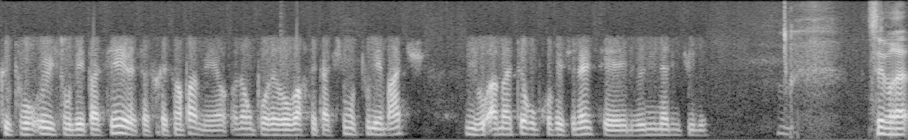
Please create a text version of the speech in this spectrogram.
que pour eux ils sont dépassés, ça serait sympa, mais là on pourrait revoir cette action tous les matchs. niveau amateur ou professionnel, c'est devenu une habitude. C'est vrai,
